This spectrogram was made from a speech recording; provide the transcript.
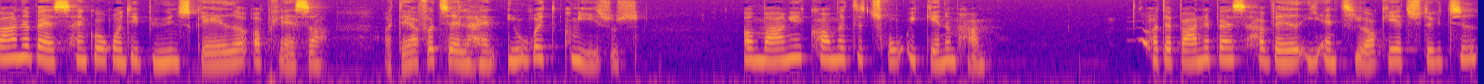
Barnabas han går rundt i byens gader og pladser, og der fortæller han ivrigt om Jesus. Og mange kommer til tro igennem ham. Og da Barnabas har været i Antiochia et stykke tid,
